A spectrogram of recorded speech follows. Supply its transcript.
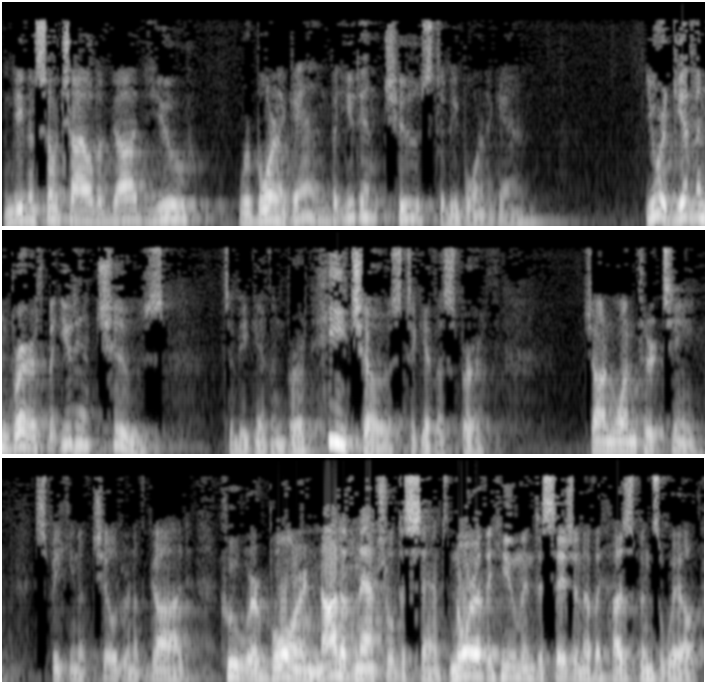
And even so, child of God, you were born again, but you didn't choose to be born again. You were given birth, but you didn't choose to be given birth. He chose to give us birth. John 1:13 speaking of children of God who were born not of natural descent nor of a human decision of a husband's will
